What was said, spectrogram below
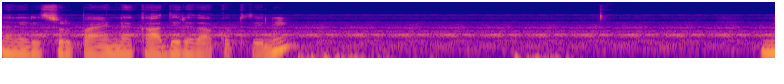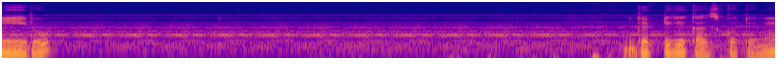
ನಾನಿಲ್ಲಿ ಸ್ವಲ್ಪ ಎಣ್ಣೆ ಕಾದಿರೋದು ಹಾಕುತ್ತಿದ್ದೀನಿ ನೀರು. ಗಟ್ಟಿಗೆ ಕಲಿಸ್ಕೊತೀನಿ.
